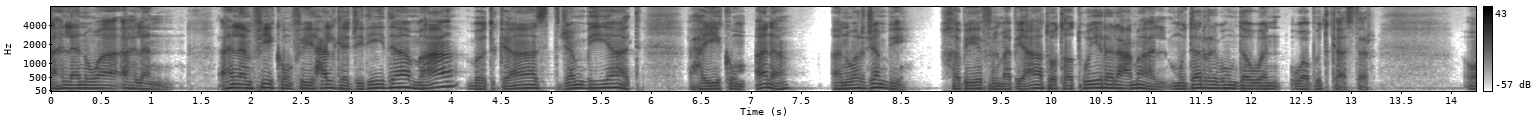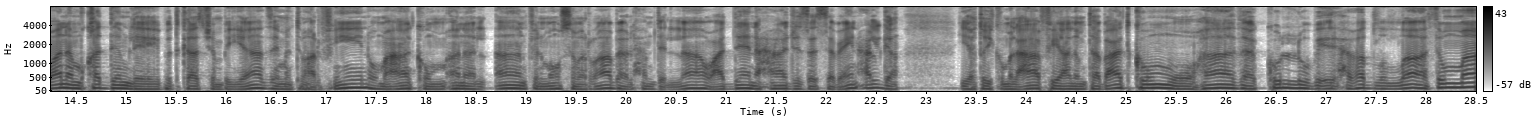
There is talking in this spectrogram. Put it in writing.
أهلا واهلا. أهلا فيكم في حلقة جديدة مع بودكاست جنبيات. أحييكم أنا أنور جنبي خبير في المبيعات وتطوير الأعمال مدرب ومدون وبودكاستر. وأنا مقدم لبودكاست جنبيات زي ما أنتم عارفين ومعاكم أنا الآن في الموسم الرابع والحمد لله وعدينا حاجز السبعين حلقة. يعطيكم العافية على متابعتكم وهذا كله بفضل الله ثم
